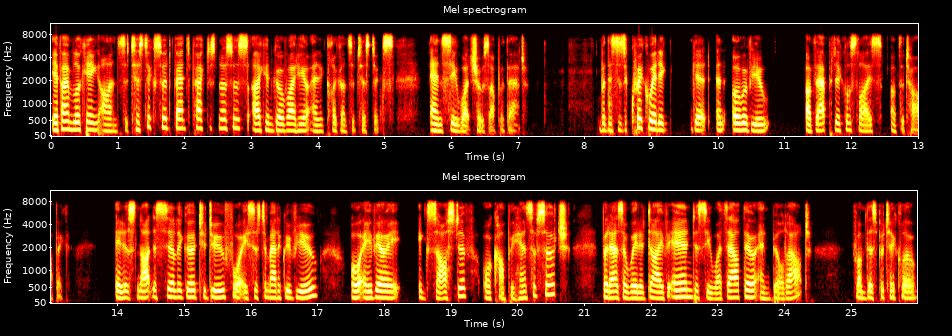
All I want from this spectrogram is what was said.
If I'm looking on statistics for advanced practice nurses, I can go right here and click on statistics and see what shows up with that. But this is a quick way to get an overview of that particular slice of the topic. It is not necessarily good to do for a systematic review or a very exhaustive or comprehensive search, but as a way to dive in to see what's out there and build out from this particular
